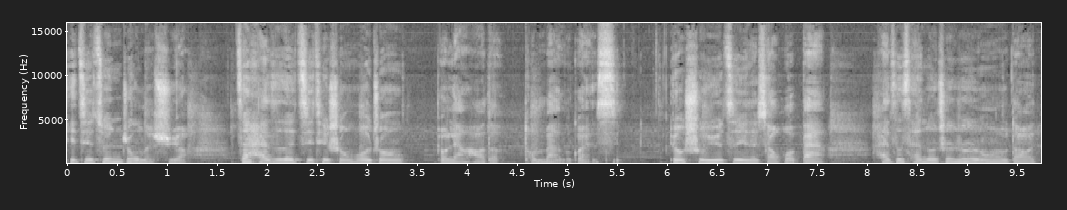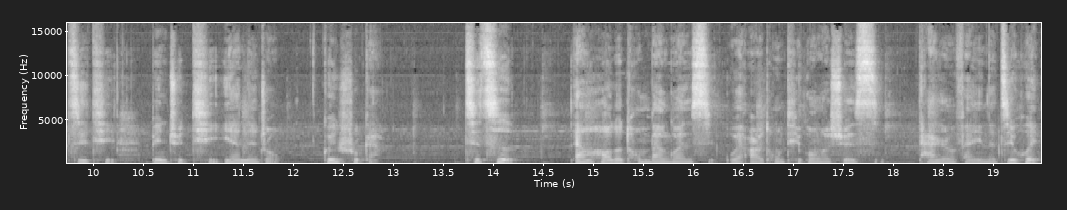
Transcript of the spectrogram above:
以及尊重的需要，在孩子的集体生活中有良好的同伴的关系，有属于自己的小伙伴，孩子才能真正融入到集体，并去体验那种归属感。其次，良好的同伴关系为儿童提供了学习他人反应的机会，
